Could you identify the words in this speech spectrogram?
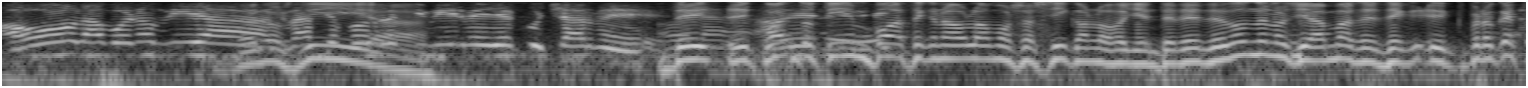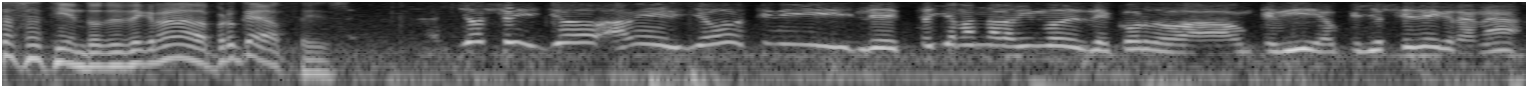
Hola, buenos días. Buenos Gracias por recibirme y escucharme. ¿De, cuánto tiempo hace que no hablamos así con los oyentes? ¿Desde dónde nos llamas? Desde, eh, ¿Pero qué estás haciendo? ¿Desde Granada? ¿Pero qué haces? Yo soy, yo, a ver, yo le estoy llamando ahora mismo desde Córdoba, aunque vi, aunque yo soy de Granada,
